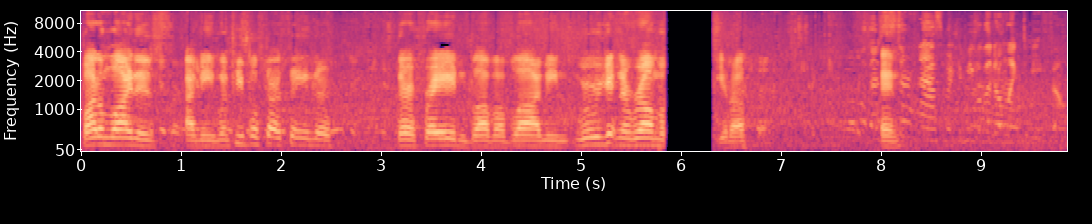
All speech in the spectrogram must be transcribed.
bottom line is, I mean, when people start saying they're they're afraid and blah blah blah, I mean, we were getting a realm of, you know, Well, there's and- a certain aspect of people that don't like to be filmed,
